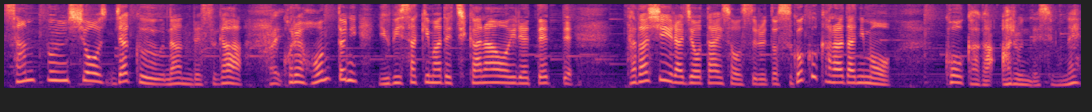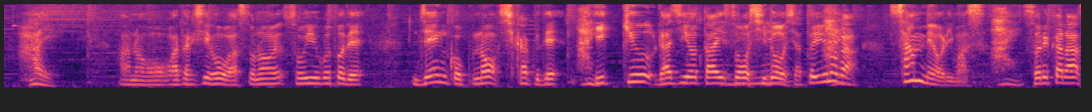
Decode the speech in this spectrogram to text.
3分弱なんですが、はい、これ本当に指先まで力を入れてって正しいラジオ体操をするとすごく体にも効果があるんですよね。はい。あの私方はそのそういうことで全国の資格で一級ラジオ体操指導者というのが3名おります、はい、それから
